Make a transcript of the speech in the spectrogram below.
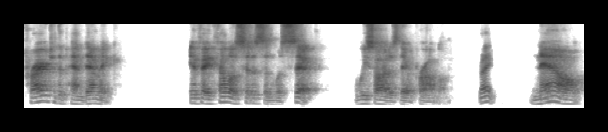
prior to the pandemic, if a fellow citizen was sick, we saw it as their problem. Right. Now,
